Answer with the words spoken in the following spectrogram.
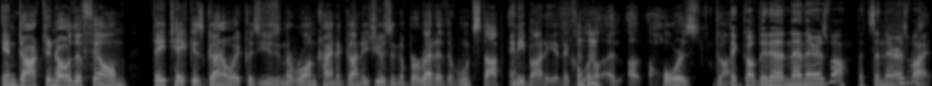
In Doctor No, the film, they take his gun away because he's using the wrong kind of gun. He's using a Beretta that won't stop anybody. They call it a, mm-hmm. a, a whore's gun. They called it in there as well. That's in there as well. Right.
